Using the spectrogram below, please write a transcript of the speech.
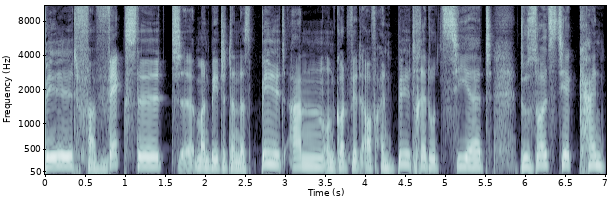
Bild verwechselt, äh, man betet dann das Bild an und Gott wird auf ein Bild reduziert. Du sollst dir kein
